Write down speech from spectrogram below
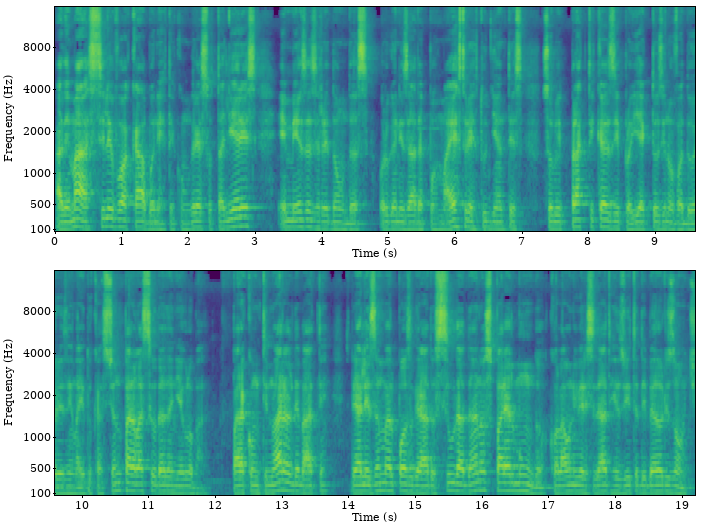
Además, se llevó a cabo en este congreso talleres y mesas redondas organizadas por maestros y estudiantes sobre prácticas y proyectos innovadores en la educación para la ciudadanía global. Para continuar el debate, realizamos el posgrado Ciudadanos para el Mundo con la Universidad Jesuita de Belo Horizonte,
